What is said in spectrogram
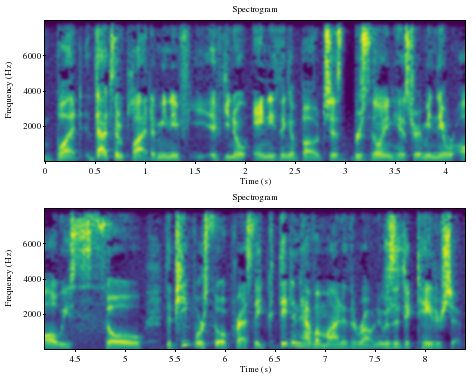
but that's implied. I mean, if if you know anything about just Brazilian history, I mean, they were always so the people were so oppressed. They they didn't have a mind of their own. It was a dictatorship,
